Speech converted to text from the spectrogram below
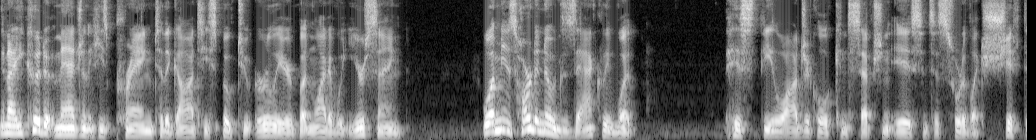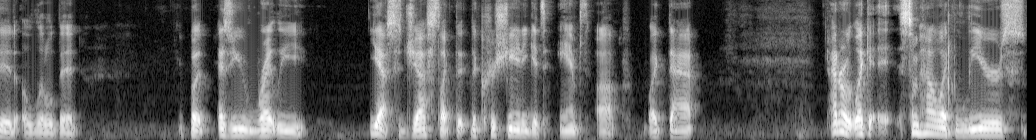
Now you could imagine that he's praying to the gods he spoke to earlier, but in light of what you're saying, well, I mean, it's hard to know exactly what his theological conception is since it's sort of like shifted a little bit. But as you rightly yeah suggests like the, the christianity gets amped up like that i don't know like somehow like lear's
